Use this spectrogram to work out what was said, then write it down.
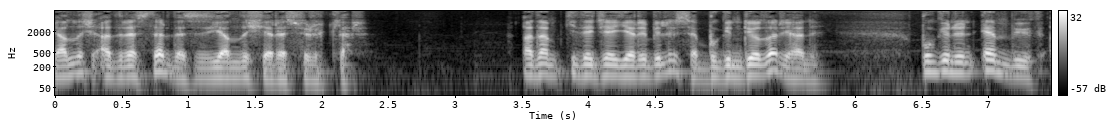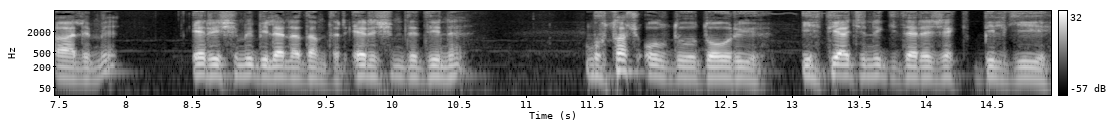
Yanlış adresler de sizi yanlış yere sürükler. Adam gideceği yeri bilirse bugün diyorlar ya hani bugünün en büyük alimi erişimi bilen adamdır. Erişim dediğine muhtaç olduğu doğruyu, ihtiyacını giderecek bilgiyi,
